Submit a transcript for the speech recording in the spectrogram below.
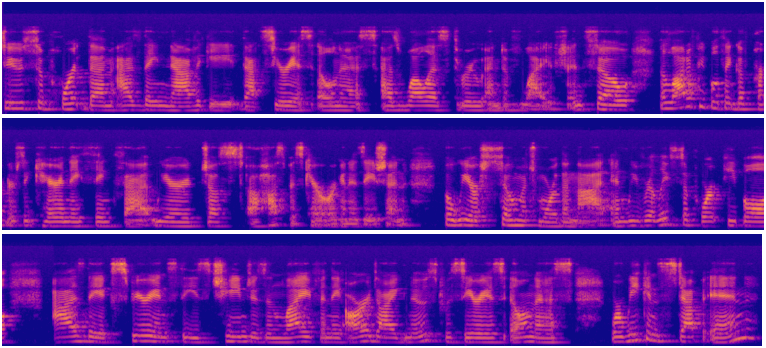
to support them as they navigate that serious illness as well as through end of life. And so a lot of people think of Partners in Care and they think that we are just a hospice care organization, but we are so much more than that. And we really support people as they experience these changes in life and they are diagnosed with serious illness, where we can step in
